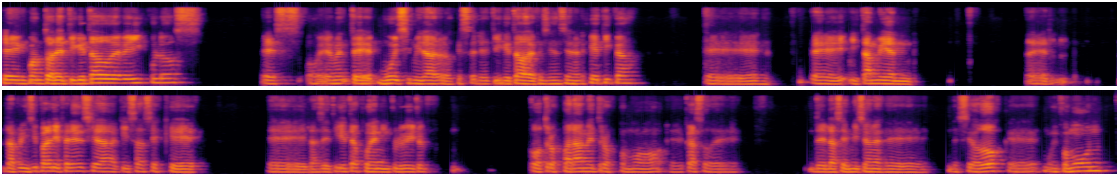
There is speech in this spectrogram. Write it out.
En cuanto al etiquetado de vehículos, es obviamente muy similar a lo que es el etiquetado de eficiencia energética. Eh, eh, y también la principal diferencia quizás es que eh, las etiquetas pueden incluir otros parámetros como el caso de las emisiones de, CO2, que es muy común,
